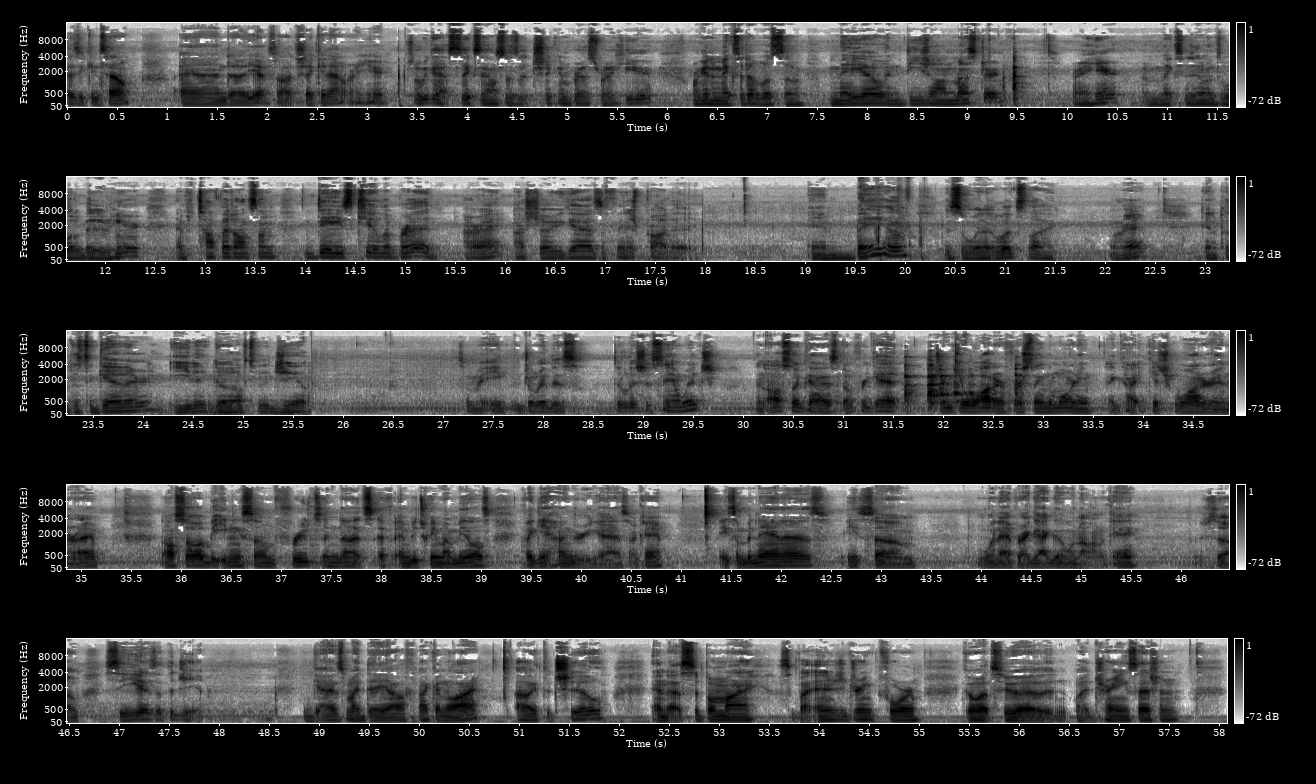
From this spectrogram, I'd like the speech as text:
as you can tell. And uh, yeah, so I'll check it out right here. So we got six ounces of chicken breast right here. We're gonna mix it up with some mayo and Dijon mustard right here. Mix it in with a little bit in here and top it on some Dave's Killer bread. All right, I'll show you guys the finished product. And bam, this is what it looks like. All right, gonna put this together, eat it, go off to the gym. So I'm gonna eat, enjoy this delicious sandwich. And also guys, don't forget, drink your water first thing in the morning. I got get your water in, right? Also, I'll be eating some fruits and nuts if in between my meals if I get hungry, guys, okay? Eat some bananas, eat some whatever I got going on, okay? So, see you guys at the gym. Guys, my day off, not gonna lie. I like to chill and uh, sip on my sip my energy drink before go out to uh, my training session.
